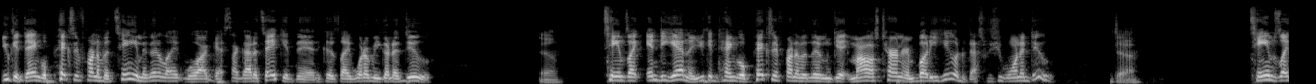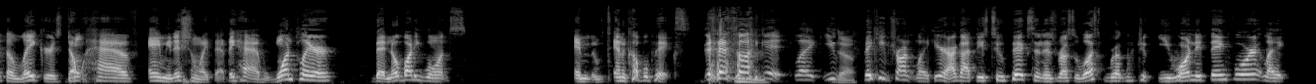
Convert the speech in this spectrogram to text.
you could dangle picks in front of a team, and they're like, "Well, I guess I got to take it then," because like, what are we gonna do? Yeah. Teams like Indiana, you can tangle picks in front of them, get Miles Turner and Buddy Hield if that's what you want to do. Yeah. Teams like the Lakers don't have ammunition like that. They have one player that nobody wants and and a couple picks. That's mm-hmm. like it. Like you, yeah. they keep trying. Like here, I got these two picks, and it's Russell Westbrook. You, you want anything for it? Like,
